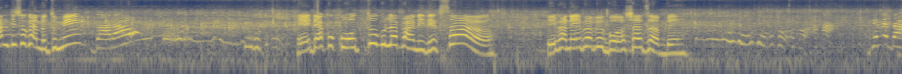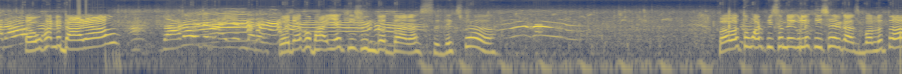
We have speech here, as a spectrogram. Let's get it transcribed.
আনতেছো কেন তুমি? এই দেখো, কতগুলো পানি, দেখছ? এখানে এইভাবে বসা যাবে। তা ওখানে দাঁড়াও। ওই দেখো, ভাইয়া কি সুন্দর দাঁড়াচ্ছে, দেখছ? বাবা, তোমার পিছনে এগুলো কিসের গাছ বলো তো?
